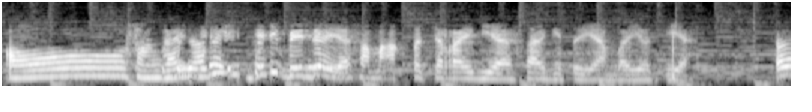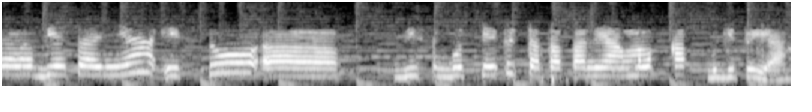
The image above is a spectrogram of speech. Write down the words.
Oh, sangka jadi, itu- jadi beda ya sama akte cerai biasa gitu ya Mbak Yosi ya? Eh, biasanya itu eh, disebutnya itu catatan yang melekat begitu ya.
